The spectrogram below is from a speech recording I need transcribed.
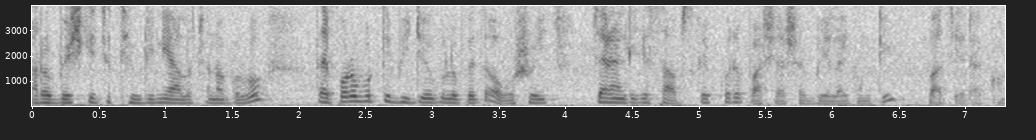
আরও বেশ কিছু থিওরি নিয়ে আলোচনা করব। তাই পরবর্তী ভিডিওগুলো পেতে অবশ্যই চ্যানেলটিকে সাবস্ক্রাইব করে পাশে আসা বেল আইকনটি বাজিয়ে রাখুন।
